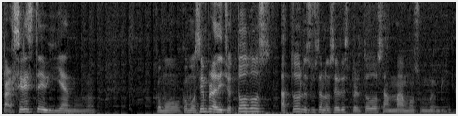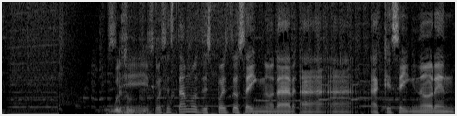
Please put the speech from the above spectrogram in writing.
para ser este villano, ¿no? Como, como siempre ha dicho, todos, a todos les gustan los héroes, pero todos amamos un buen villano. Sí, pues estamos dispuestos a ignorar, a, que se ignoren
